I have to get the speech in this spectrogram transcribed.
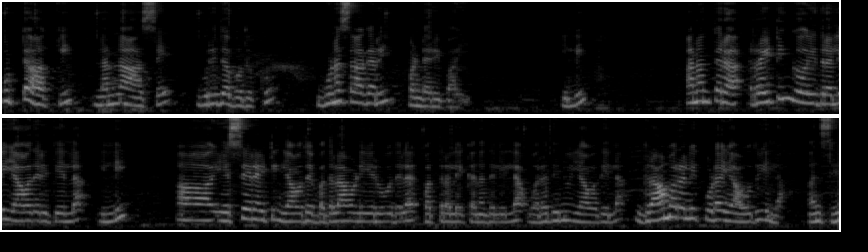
ಪುಟ್ಟ ಹಕ್ಕಿ, ನನ್ನ ಆಸೆ, ಉರಿದ ಬದುಕು, ಗುಣಸಾಗರಿ, ಪಂಡರಿಬಾಯಿ. ಇಲ್ಲಿ ಅನಂತರ ರೈಟಿಂಗ್ ಇದರಲ್ಲಿ ಯಾವುದೇ ರೀತಿಯಲ್ಲ. ಇಲ್ಲಿ ಎಸ್ ಎ ರೈಟಿಂಗ್ ಯಾವುದೇ ಬದಲಾವಣೆ ಇರುವುದಿಲ್ಲ, ಪತ್ರ ಲೇಖನದಲ್ಲಿಲ್ಲ, ವರದಿನೂ ಗ್ರಾಮರ್ ಗ್ರಾಮರಲ್ಲಿ ಕೂಡ ಯಾವುದೂ ಇಲ್ಲ. ಅನ್ಸಿ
